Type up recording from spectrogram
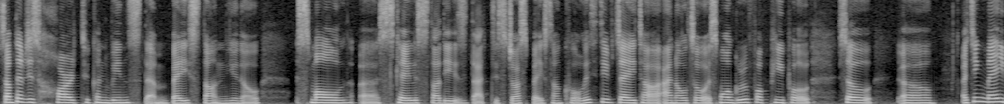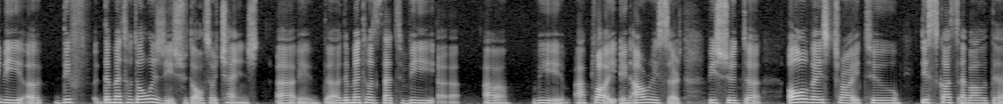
sometimes it's hard to convince them based on you know small uh, scale studies that is just based on qualitative data and also a small group of people. So uh, I think maybe uh, dif- the methodology should also change. Uh, the, the, methods that we uh, uh, we apply in our research, we should always try to discuss about the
